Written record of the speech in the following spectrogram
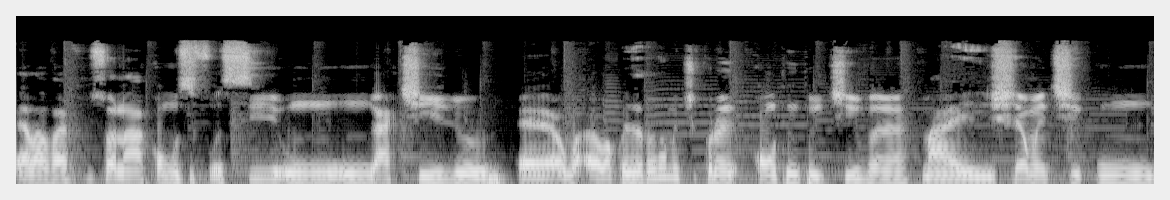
ela vai funcionar como se fosse um, um gatilho, é uma, é uma, coisa totalmente contra-intuitiva, né? Mas realmente com,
